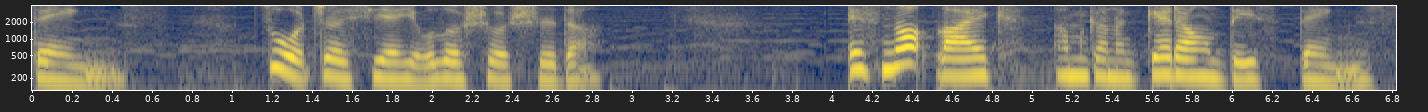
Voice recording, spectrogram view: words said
things，做这些游乐设施的。It's not like I'm gonna get on these things，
